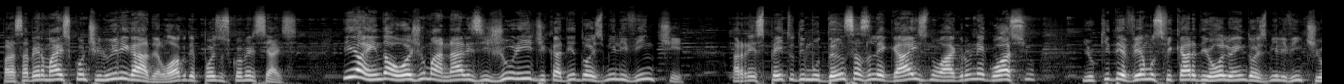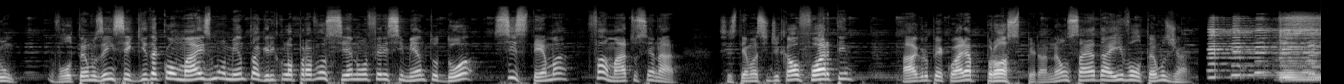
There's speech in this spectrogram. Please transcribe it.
Para saber mais, continue ligado, é logo depois dos comerciais. E ainda hoje uma análise jurídica de 2020 a respeito de mudanças legais no agronegócio e o que devemos ficar de olho em 2021. Voltamos em seguida com mais momento agrícola para você no oferecimento do Sistema Famato Senar. Sistema sindical forte, agropecuária próspera. Não saia daí, voltamos já. Música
